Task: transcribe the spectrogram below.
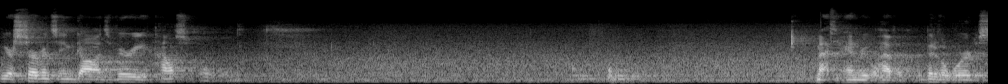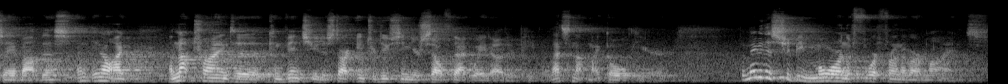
We are servants in God's very household. Matthew Henry will have a, a, bit of a word to say about this. And, you know, I, I'm not trying to convince you to start introducing yourself that way to other people. That's not my goal here. But maybe this should be more in the forefront of our minds.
